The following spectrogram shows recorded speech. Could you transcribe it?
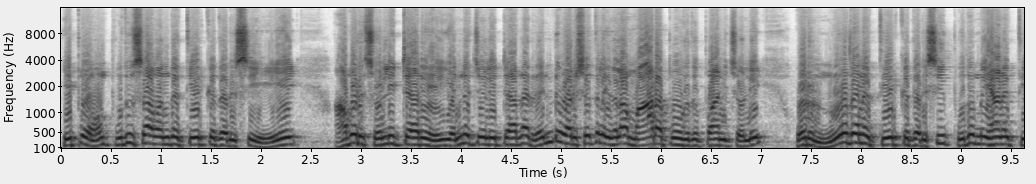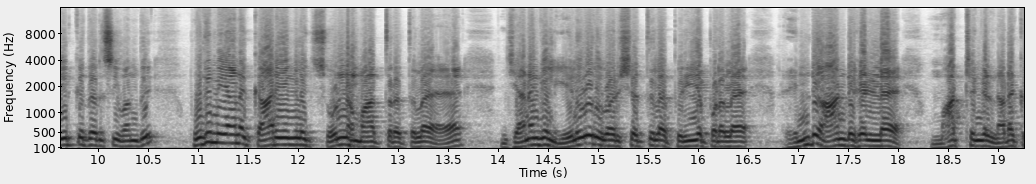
இப்போ புதுசா வந்த தீர்க்கதரிசி அவர் சொல்லிட்டாரு. என்ன சொல்லிட்டாருன்னா ரெண்டு வருஷத்துல இதெல்லாம் மாறப் போகுதுப்பான்னு சொல்லி ஒரு நூதன தீர்க்கதரிசி புதுமையான தீர்க்கதரிசி வந்து புதுமையான காரியங்களை சொன்ன மாத்திரத்தில் ஜனங்கள் எழுபது வருஷத்தில் பிரியப்படல. ரெண்டு ஆண்டுகளில் மாற்றங்கள் நடக்க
